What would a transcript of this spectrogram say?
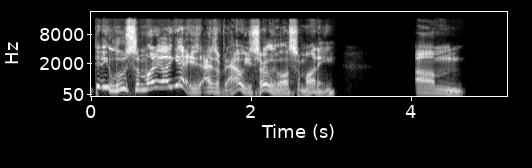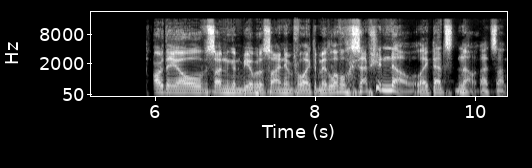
did he lose some money? Like, yeah, as of now, he's certainly lost some money. Um, are they all of a sudden going to be able to sign him for like the mid-level exception? No, like that's no, that's not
